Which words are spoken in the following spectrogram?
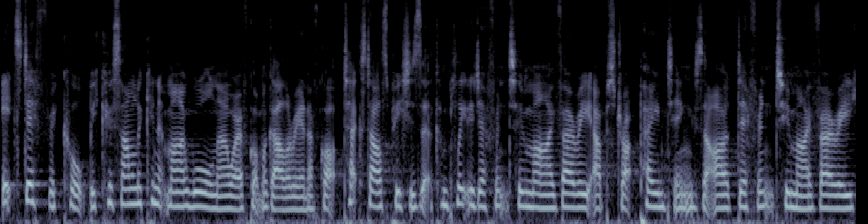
it's difficult because I'm looking at my wall now where I've got my gallery and I've got textiles pieces that are completely different to my very abstract paintings that are different to my very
